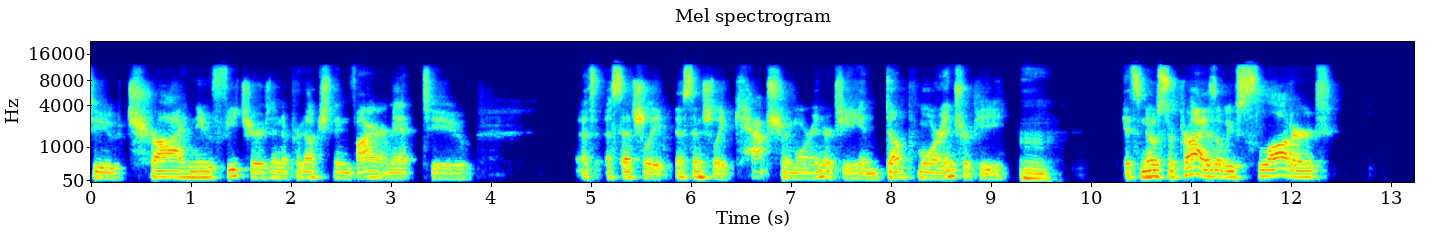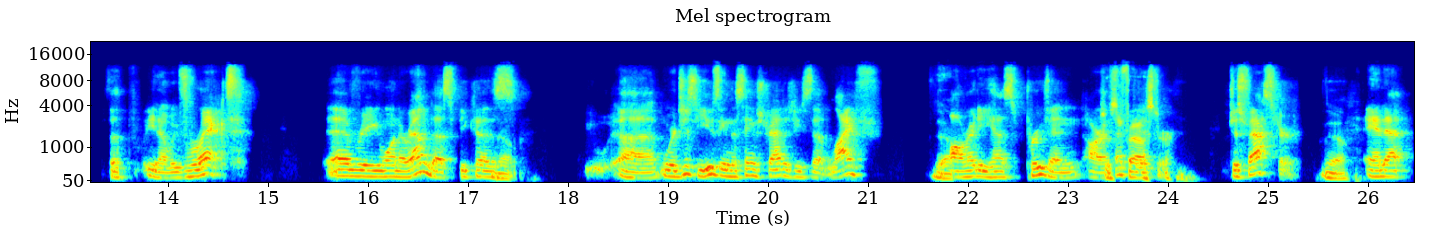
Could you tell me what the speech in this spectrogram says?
to try new features in a production environment to essentially essentially capture more energy and dump more entropy Mm. It's no surprise that we've slaughtered the you know we've wrecked everyone around us because uh, we're just using the same strategies that life Yeah. already has proven are just effective, faster. Just faster. Yeah. And at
